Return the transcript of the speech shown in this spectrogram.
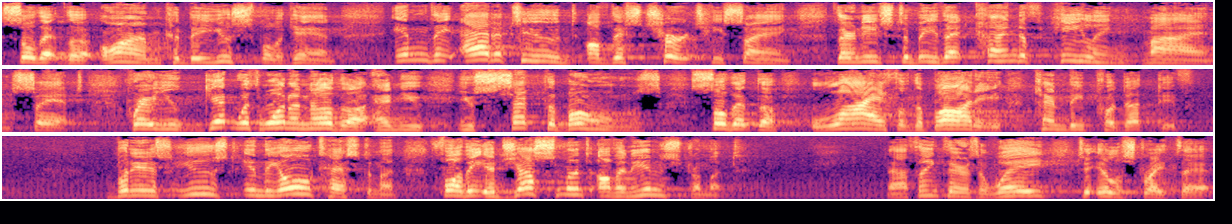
so that the arm could be useful again. In the attitude of this church, he's saying, there needs to be that kind of healing mindset where you get with one another and you, you set the bones so that the life of the body can be productive but it is used in the Old Testament for the adjustment of an instrument. Now, I think there's a way to illustrate that.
